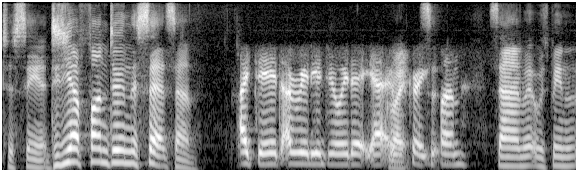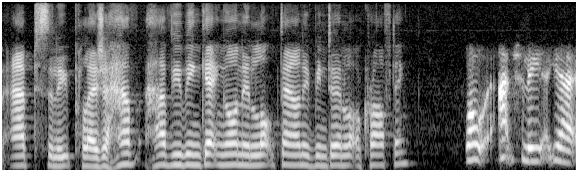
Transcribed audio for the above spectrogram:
to seeing it. Did you have fun doing this set, Sam? I did. I really enjoyed it. Yeah, it Right. was great So- fun. Sam, it has been an absolute pleasure. Have Have you been getting on in lockdown? You've been doing a lot of crafting. Well, actually, yeah,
